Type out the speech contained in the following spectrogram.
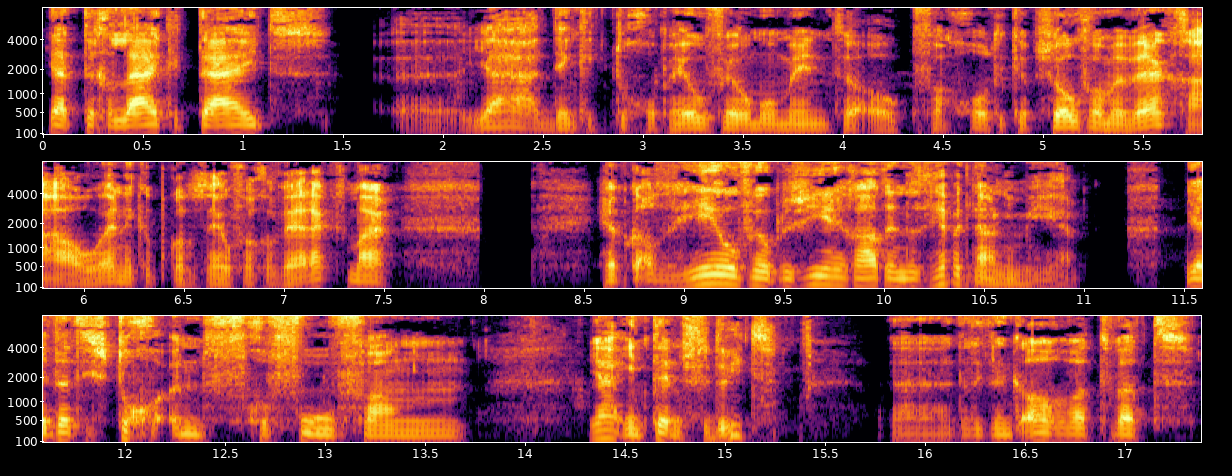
ja, tegelijkertijd, eh, ja, denk ik toch op heel veel momenten ook van, god, ik heb zoveel mijn werk gehouden en ik heb ook altijd heel veel gewerkt, maar heb ik altijd heel veel plezier in gehad en dat heb ik nou niet meer. Ja, dat is toch een gevoel van, ja, intens verdriet. Eh, dat ik denk, oh, wat, wat,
